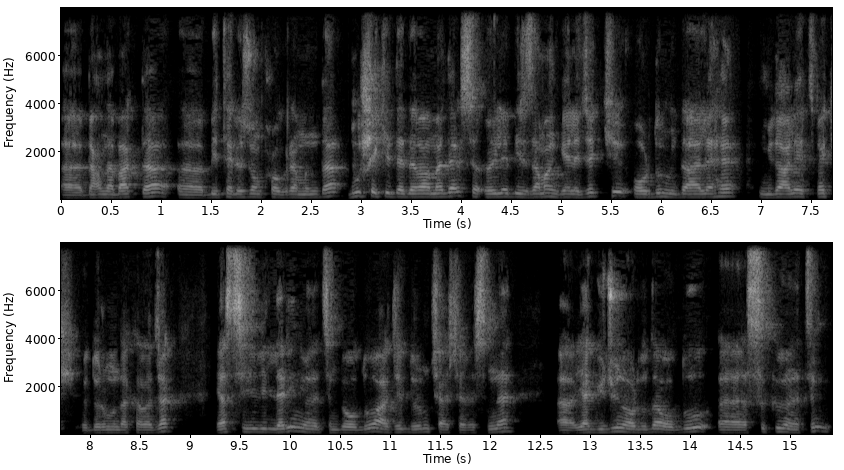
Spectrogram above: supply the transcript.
e, da e, bir televizyon programında bu şekilde devam ederse öyle bir zaman gelecek ki ordu müdahale müdahale etmek durumunda kalacak. Ya sivillerin yönetimde olduğu acil durum çerçevesinde e, ya gücün orduda olduğu sıkı yönetim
